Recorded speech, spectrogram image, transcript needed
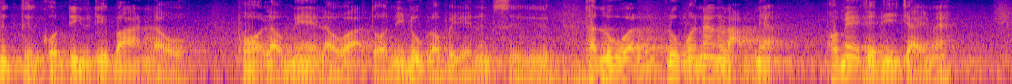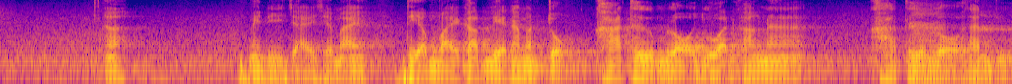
นึกถึงคนที่อยู่ที่บ้านเราพ่อเราแม่เราว่าตอนนี้ลูกเราไปเรียนหนังสือ ถ้ารู้ว่าลูกมานั่งหลับเนี่ยพ่อแม่จะดีใจไหมฮะไม่ดีใจใช่ไหมเตรียมไว้ครับเรียนให้มันจบค่าเทอมรออยู่วันข้างหน้า ค่าเทอมรอท่านอยู่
